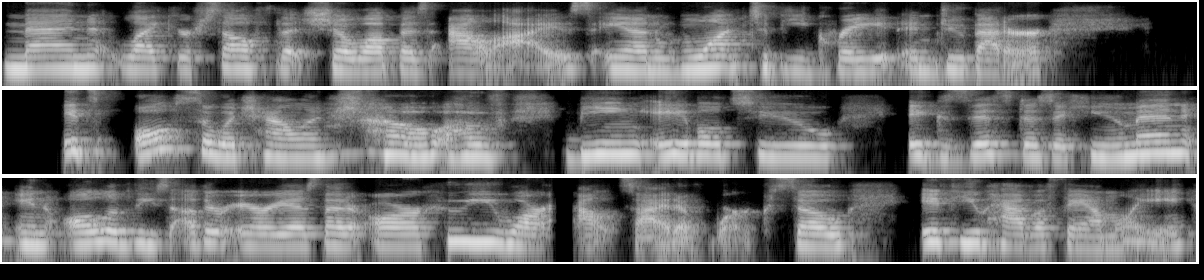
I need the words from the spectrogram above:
men like yourself that show up as allies and want to be great and do better. It's also a challenge, though, of being able to exist as a human in all of these other areas that are who you are outside of work. So, if you have a family,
